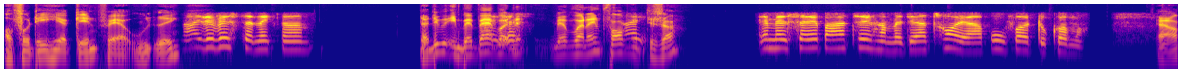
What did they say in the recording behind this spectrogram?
og få det her genfærd ud, ikke? Nej, det vidste han ikke noget om. Ja, det, hvad, hvad, Nej, hvordan, hvordan foregik Nej. det så? Jamen, jeg sagde bare til ham, at jeg tror, jeg har brug for, at du kommer. Ja.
